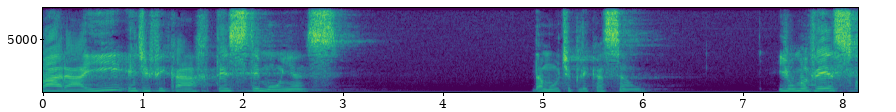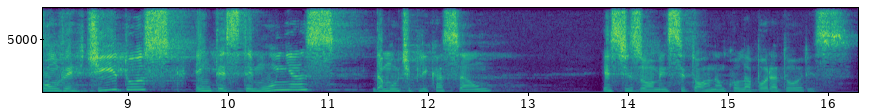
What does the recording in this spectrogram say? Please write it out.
para aí edificar testemunhas da multiplicação. E uma vez convertidos em testemunhas da multiplicação, estes homens se tornam colaboradores.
